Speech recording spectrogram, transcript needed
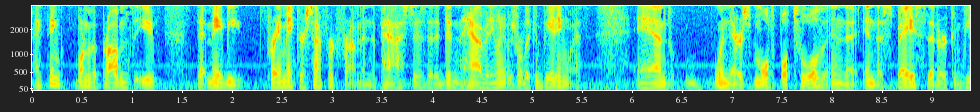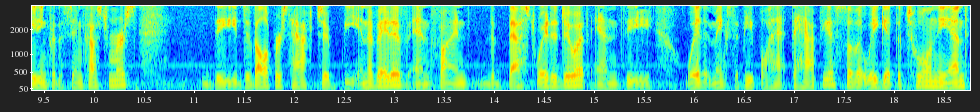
I think one of the problems that you that maybe FrameMaker suffered from in the past is that it didn't have anyone it was really competing with. And when there's multiple tools in the in the space that are competing for the same customers, the developers have to be innovative and find the best way to do it and the way that makes the people ha- the happiest so that we get the tool in the end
